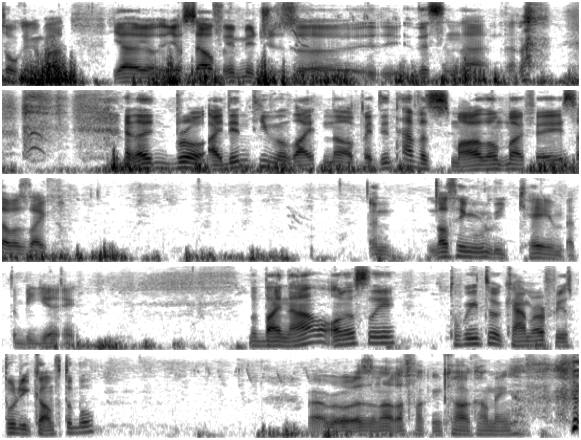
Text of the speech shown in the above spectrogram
talking about, yeah, your, your self-image is uh, this and that. and I, bro, I didn't even lighten up. I didn't have a smile on my face. I was like, and nothing really came at the beginning. But by now, honestly, talking to a camera feels pretty comfortable. Bro, there's another fucking car coming.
